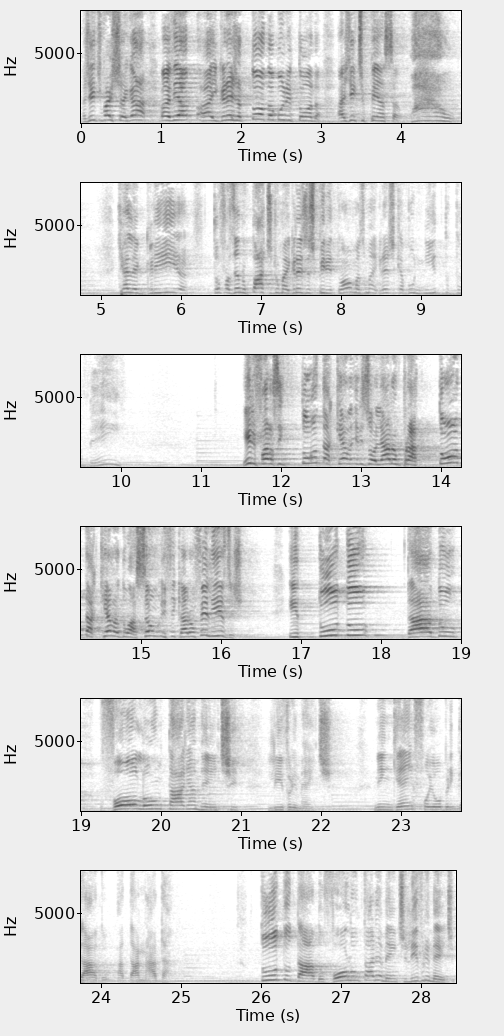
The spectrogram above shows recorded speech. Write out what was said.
A gente vai chegar, vai ver a, a igreja toda bonitona. A gente pensa, uau, que alegria. Estou fazendo parte de uma igreja espiritual, mas uma igreja que é bonita também. Ele fala assim: toda aquela, eles olharam para toda aquela doação e ficaram felizes. E tudo dado voluntariamente, livremente. Ninguém foi obrigado a dar nada. Tudo dado voluntariamente, livremente.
